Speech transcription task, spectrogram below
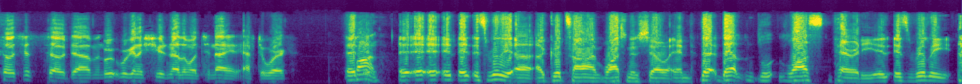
So it's just so dumb, and we're, we're gonna shoot another one tonight after work. It- Fun. It, it, it, it, it's really a, a good time watching the show, and that that Lost parody is, is really.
